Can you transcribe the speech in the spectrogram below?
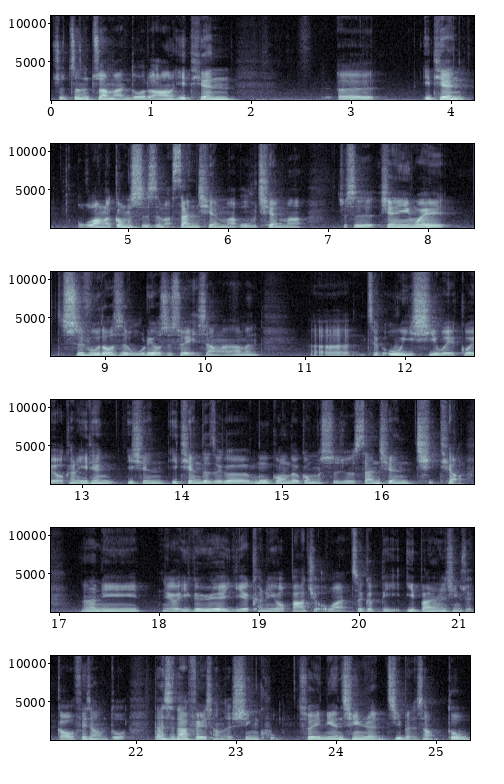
就真的赚蛮多的，好像一天，呃，一天我忘了工时是嘛，三千吗？五千吗？就是现在因为。师傅都是五六十岁以上了，他们呃，这个物以稀为贵哦，可能一天一千一天的这个木工的工时就是三千起跳，那你那个一个月也可能有八九万，这个比一般人薪水高非常多，但是他非常的辛苦，所以年轻人基本上都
